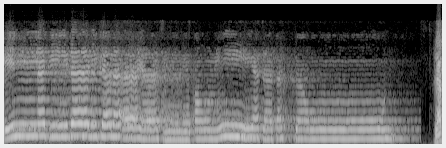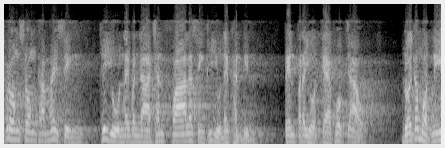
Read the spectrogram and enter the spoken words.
إن في ذلك لآيات لقوم يتفكرون และพระองค์ทรงทำให้สิ่งที่อยู่ในบรรดาชั้นฟ้าและสิ่งที่อยู่ในแผ่นดิน เป็นประโยชน์แก่พวกเจ้า โดยทั้งหมดนี้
